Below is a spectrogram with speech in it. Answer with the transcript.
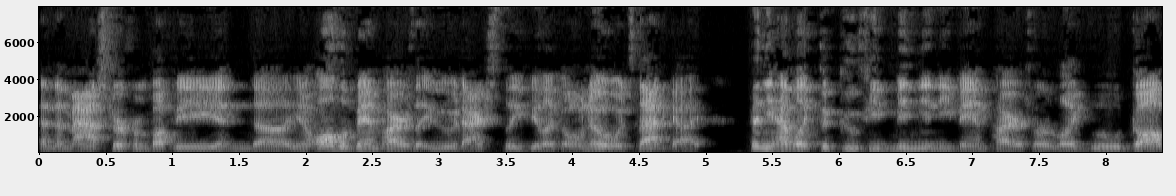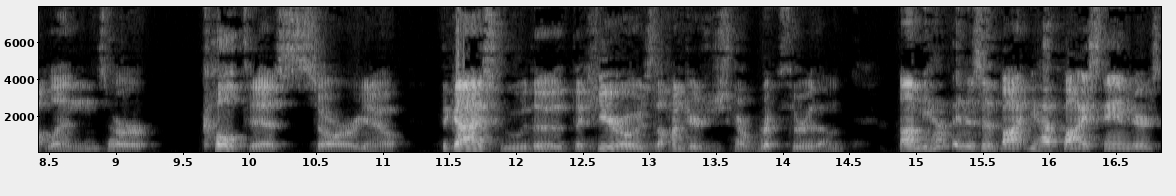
and the master from Buffy, and, uh, you know, all the vampires that you would actually be like, oh no, it's that guy. Then you have like the goofy miniony vampires, or like little goblins, or cultists, or, you know, the guys who the the heroes, the hunters, are just gonna rip through them. Um, you have innocent by you have bystanders.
